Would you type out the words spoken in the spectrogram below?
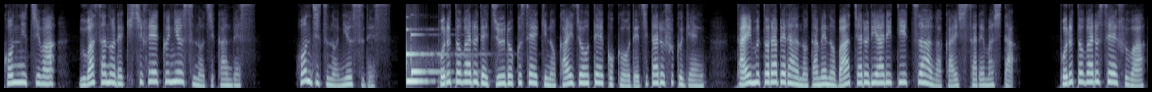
こんにちは。噂の歴史フェイクニュースの時間です。本日のニュースです。ポルトガルで16世紀の海上帝国をデジタル復元タイムトラベラーのためのバーチャルリアリティツアーが開始されました。ポルトガル政府は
